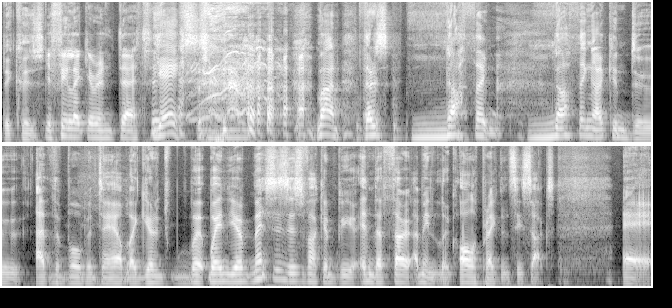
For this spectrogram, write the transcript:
because you feel like you're in debt. Yes. Man, there's nothing, nothing I can do at the moment to help. Like, you're, when your missus is fucking be in the third, I mean, look, all pregnancy sucks. Uh,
